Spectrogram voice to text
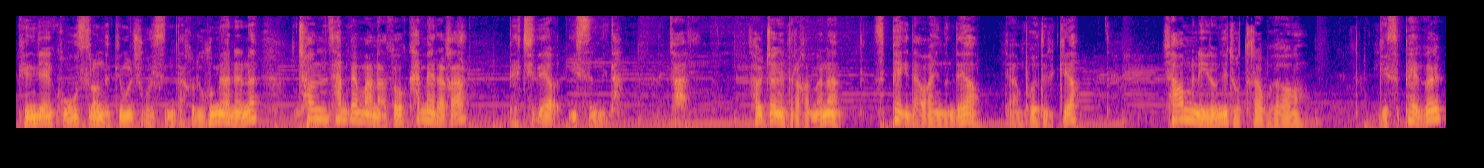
굉장히 고급스러운 느낌을 주고 있습니다. 그리고 후면에는 1300만 화소 카메라가 배치되어 있습니다. 자, 설정에 들어가면은 스펙이 나와 있는데요. 제가 한번 보여드릴게요. 샤오미는 이런 게 좋더라고요. 이게 스펙을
